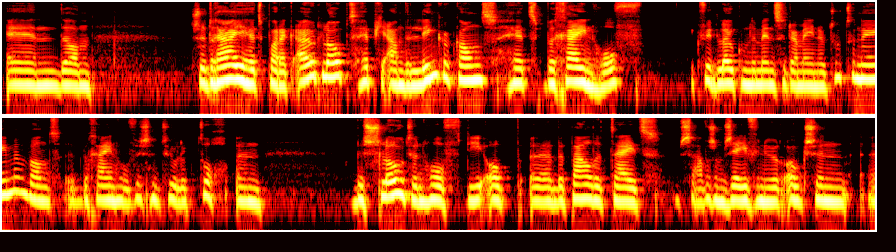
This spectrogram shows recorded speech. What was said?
En dan, zodra je het park uitloopt, heb je aan de linkerkant het Begijnhof. Ik vind het leuk om de mensen daarmee naartoe te nemen, want het Begijnhof is natuurlijk toch een besloten hof die op een bepaalde tijd, s'avonds om zeven uur, ook zijn uh,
